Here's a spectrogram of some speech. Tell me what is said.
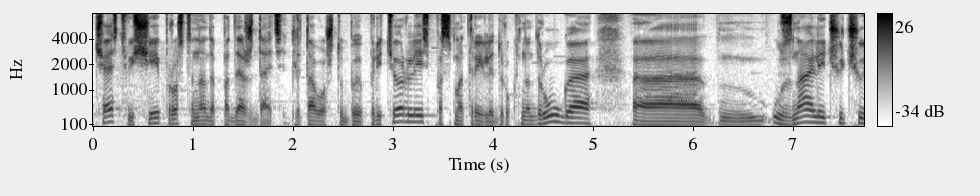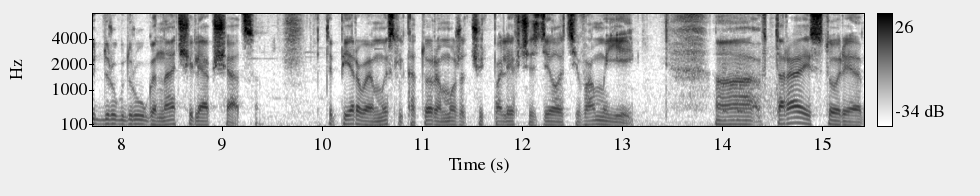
часть вещей просто надо подождать для того, чтобы притерлись, посмотрели друг на друга, э, узнали чуть-чуть друг друга, начали общаться. Это первая мысль, которая может чуть полегче сделать и вам, и ей. А, вторая история.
